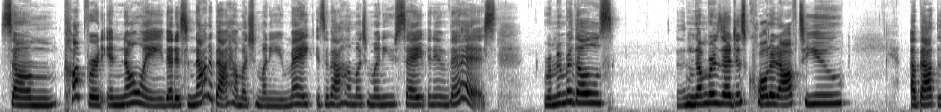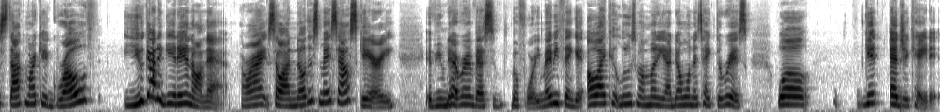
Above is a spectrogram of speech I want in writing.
some comfort in knowing that it's not about how much money you make, it's about how much money you save and invest. Remember those numbers that I just quoted off to you about the stock market growth? You got to get in on that. All right. So I know this may sound scary if you've never invested before. You may be thinking, oh, I could lose my money. I don't want to take the risk. Well, get educated.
